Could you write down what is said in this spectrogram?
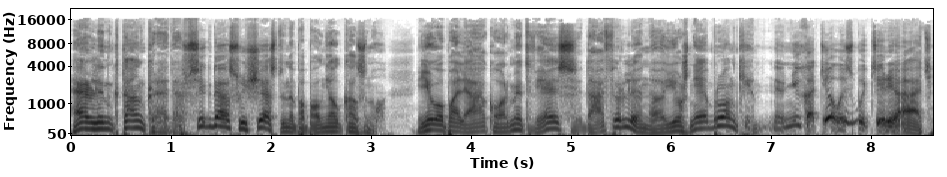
Эрлинг Танкреда всегда существенно пополнял казну. Его поля кормят весь Дафферлин, южнее Бронки. Не хотелось бы терять.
